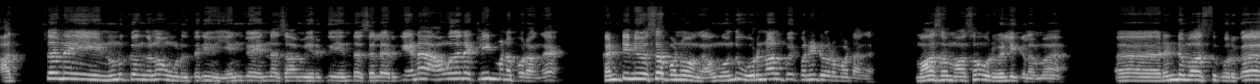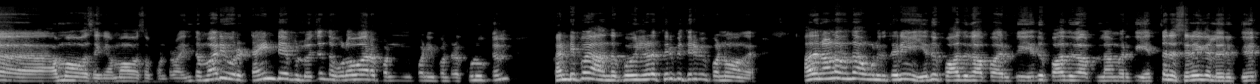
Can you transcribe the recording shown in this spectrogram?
அத்தனை நுணுக்கங்களும் அவங்களுக்கு தெரியும். எங்க என்ன சாமி இருக்கு, எந்த சிலை இருக்கு. ஏன்னா அவங்க தானே கிளீன் பண்ண போறாங்க. கன்டினியூஸா பண்ணுவாங்க. அவங்க வந்து ஒரு நாள் போய் பண்ணிட்டு வர மாட்டாங்க. மாதம் மாதம் ஒரு வெள்ளிக்கிழமை, ரெண்டு மாதத்துக்கு ஒருக்கா அமாவாசைக்கு அமாவாசை பண்ணுறோம் இந்த மாதிரி ஒரு டைம் டேபிள் வச்சு அந்த உழவார பண் பணி பண்ணுற குழுக்கள் கண்டிப்பாக அந்த கோயில்களை திருப்பி திருப்பி பண்ணுவாங்க. அதனால வந்து அவங்களுக்கு தெரியும் எது பாதுகாப்பாக இருக்குது எது பாதுகாப்பு இல்லாமல் இருக்குது எத்தனை சிலைகள் இருக்குது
